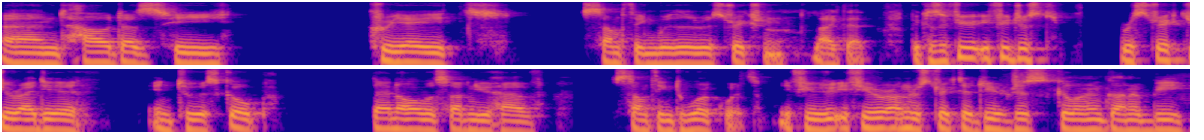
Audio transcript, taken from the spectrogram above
and how does he create something with a restriction like that because if you if you just restrict your idea into a scope then all of a sudden you have something to work with if you if you're unrestricted you're just going gonna be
